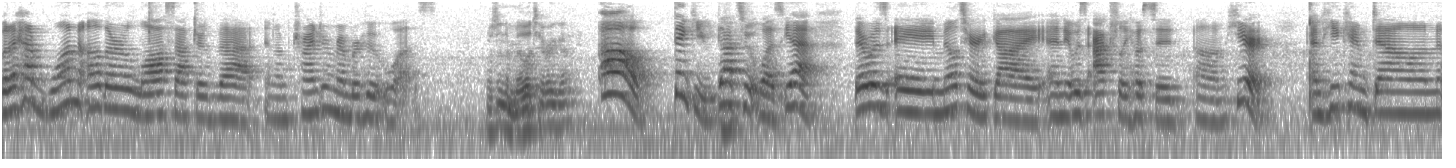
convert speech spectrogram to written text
But I had one other loss after that, and I'm trying to remember who it was. Wasn't a military guy? Oh, thank you. That's who it was. Yeah, there was a military guy, and it was actually hosted um, here. And he came down uh,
